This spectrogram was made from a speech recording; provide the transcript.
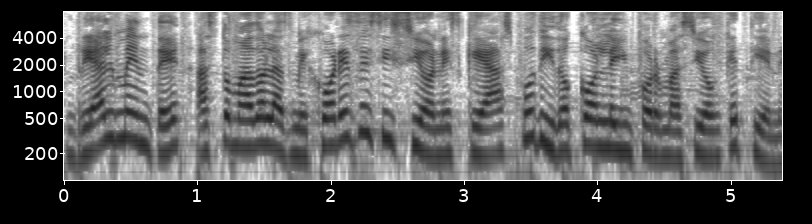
Realmente has tomado las mejores decisiones que has podido con la información que tienes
